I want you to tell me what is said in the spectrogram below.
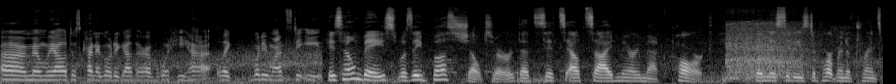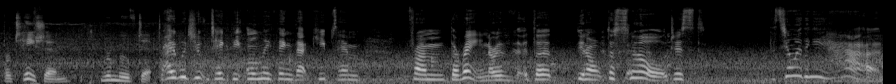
Um, and we all just kind of go together of what he had, like what he wants to eat. His home base was a bus shelter that sits outside Merrimac Park. Then the city's Department of Transportation removed it. Why would you take the only thing that keeps him from the rain or the, the you know, the snow? Just that's the only thing he had.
